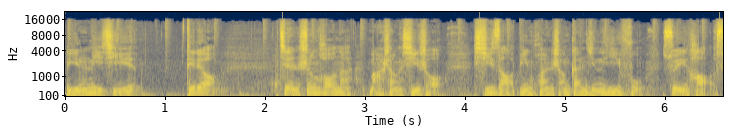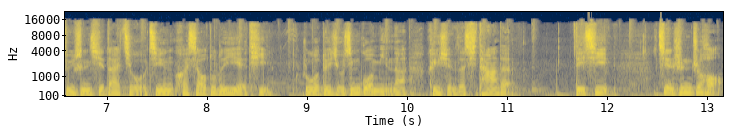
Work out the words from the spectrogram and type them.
利人利己。第六，健身后呢，马上洗手、洗澡，并换上干净的衣服，最好随身携带酒精和消毒的液体。如果对酒精过敏呢，可以选择其他的。第七，健身之后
